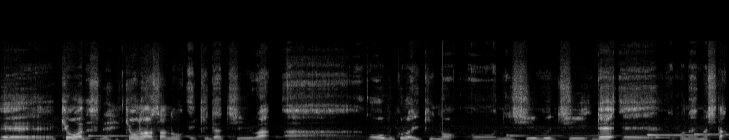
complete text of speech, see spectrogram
えー、今日はですね、今日の朝の駅立ちは、あ大袋駅の西口で、えー、行いました。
